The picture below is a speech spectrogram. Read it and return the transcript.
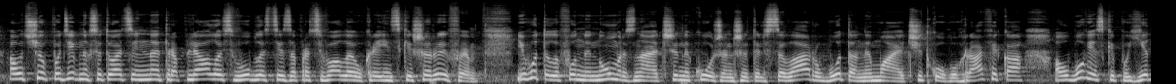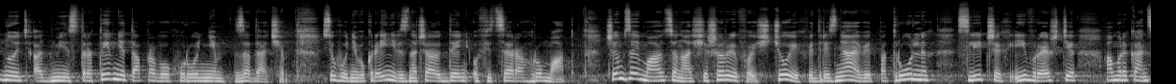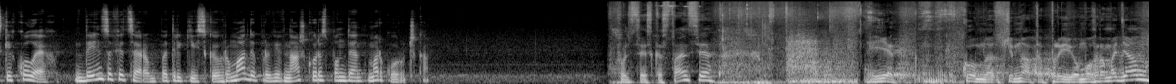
А от щоб подібних ситуацій не траплялось, в області запрацювали українські шерифи. Його телефонний номер знає чи не кожен житель села. Робота не має чіткого графіка, а обов'язки поєднують адміністративні та правоохоронні задачі. Сьогодні в Україні відзначають День офіцера громад. Чим займаються наші шерифи? Що їх відрізняє від патрульних, слідчих і, врешті, американських колег? День з офіцером Петриківської громади провів наш кореспондент Марко Ручка. Поліцейська станція. Є кімната прийому громадян,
